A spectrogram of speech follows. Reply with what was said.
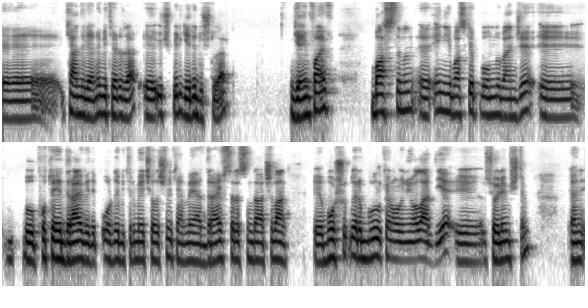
E, kendilerini bitirdiler. E, 3-1 geri düştüler. Game 5 Boston'ın e, en iyi basketbolunu bence e, bu potaya drive edip orada bitirmeye çalışırken veya drive sırasında açılan e, boşlukları bulurken oynuyorlar diye e, söylemiştim. Yani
